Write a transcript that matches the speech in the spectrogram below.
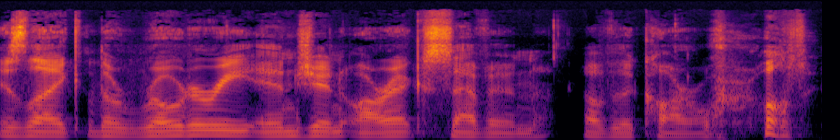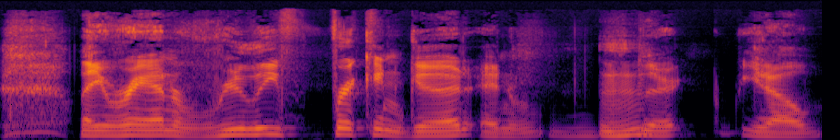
is like the rotary engine RX7 of the car world. they ran really freaking good and Mhm. they're you know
